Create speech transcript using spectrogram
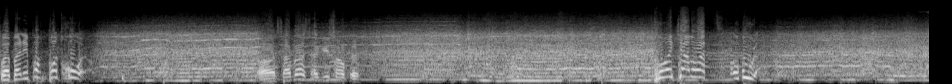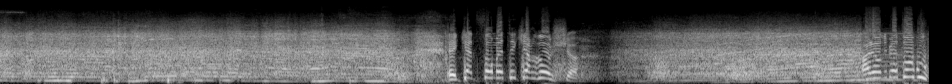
Ouais, bah les portes pas trop. Ah, ça va, ça glisse un peu. Pour écart droite, au bout là. Et 400 mètres écart gauche. Allez, on est bientôt au bout.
